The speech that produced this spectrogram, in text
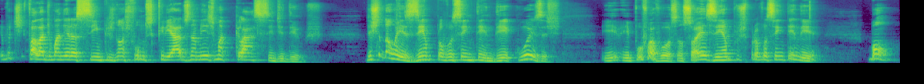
Eu vou te falar de maneira simples: nós fomos criados na mesma classe de Deus. Deixa eu dar um exemplo para você entender coisas, e, e por favor, são só exemplos para você entender. Bom,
